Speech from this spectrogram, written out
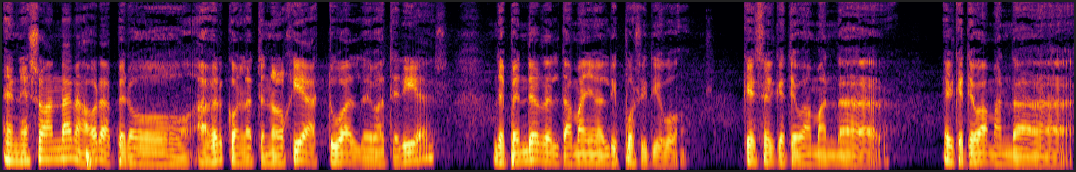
en eso andan ahora, pero a ver, con la tecnología actual de baterías, depende del tamaño del dispositivo, que es el que te va a mandar, el que te va a mandar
